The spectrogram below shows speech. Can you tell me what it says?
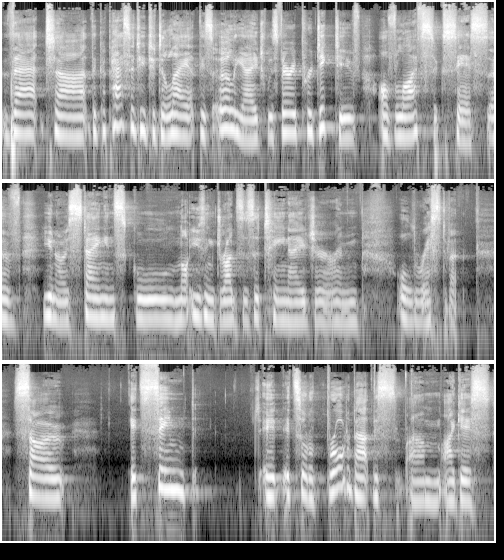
that uh, the capacity to delay at this early age was very predictive of life success, of, you know, staying in school, not using drugs as a teenager, and all the rest of it. So it seemed it, it sort of brought about this, um, I guess,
